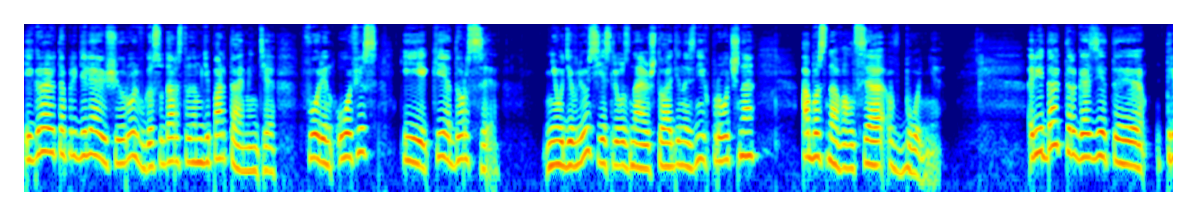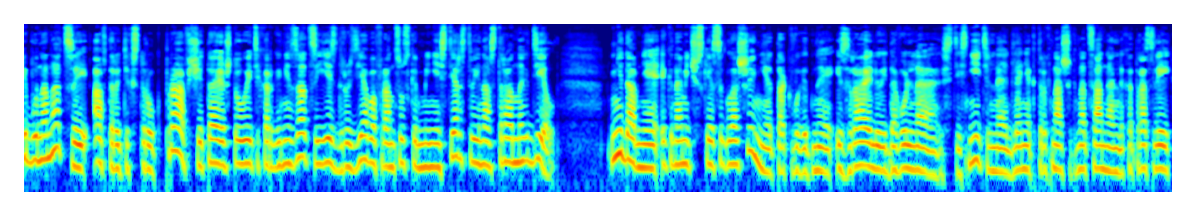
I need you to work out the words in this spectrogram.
играют определяющую роль в государственном департаменте, Foreign Office и Ке Дорсе. Не удивлюсь, если узнаю, что один из них прочно обосновался в Бонне. Редактор газеты «Трибуна наций», автор этих строк, прав, считая, что у этих организаций есть друзья во французском министерстве иностранных дел. Недавние экономические соглашения, так выгодные Израилю и довольно стеснительные для некоторых наших национальных отраслей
